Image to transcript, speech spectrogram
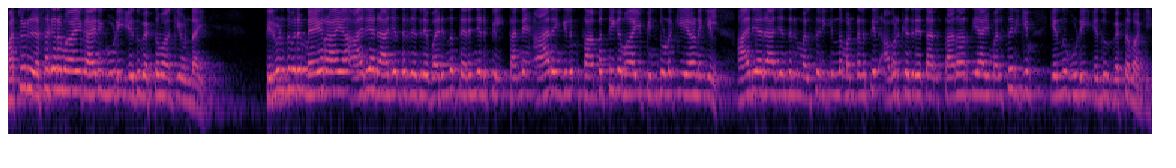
മറ്റൊരു രസകരമായ കാര്യം കൂടി യദു വ്യക്തമാക്കിയുണ്ടായി. തിരുവനന്തപുരം മേയറായ ആര്യ രാജേന്ദ്രനെതിരെ വരുന്ന തെരഞ്ഞെടുപ്പിൽ തന്നെ ആരെങ്കിലും സാമ്പത്തികമായി പിന്തുണയ്ക്കുകയാണെങ്കിൽ ആര്യ രാജേന്ദ്രൻ മത്സരിക്കുന്ന മണ്ഡലത്തിൽ അവർക്കെതിരെ താൻ സ്ഥാനാർത്ഥിയായി മത്സരിക്കും എന്നുകൂടി യദു വ്യക്തമാക്കി.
